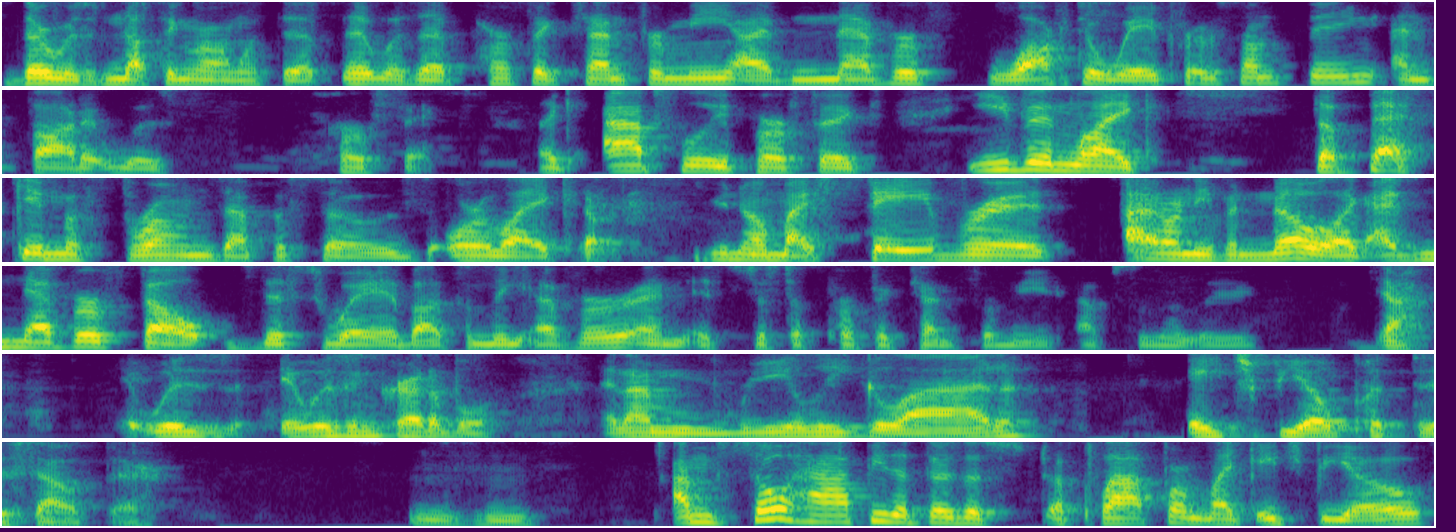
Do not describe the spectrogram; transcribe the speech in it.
There was nothing wrong with it. It was a perfect 10 for me. I've never walked away from something and thought it was perfect. Like absolutely perfect. Even like the best Game of Thrones episodes or like, you know, my favorite, I don't even know. Like I've never felt this way about something ever. And it's just a perfect 10 for me. Absolutely. Yeah it was it was incredible and i'm really glad hbo put this out there hmm I'm so happy that there's a platform like HBO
